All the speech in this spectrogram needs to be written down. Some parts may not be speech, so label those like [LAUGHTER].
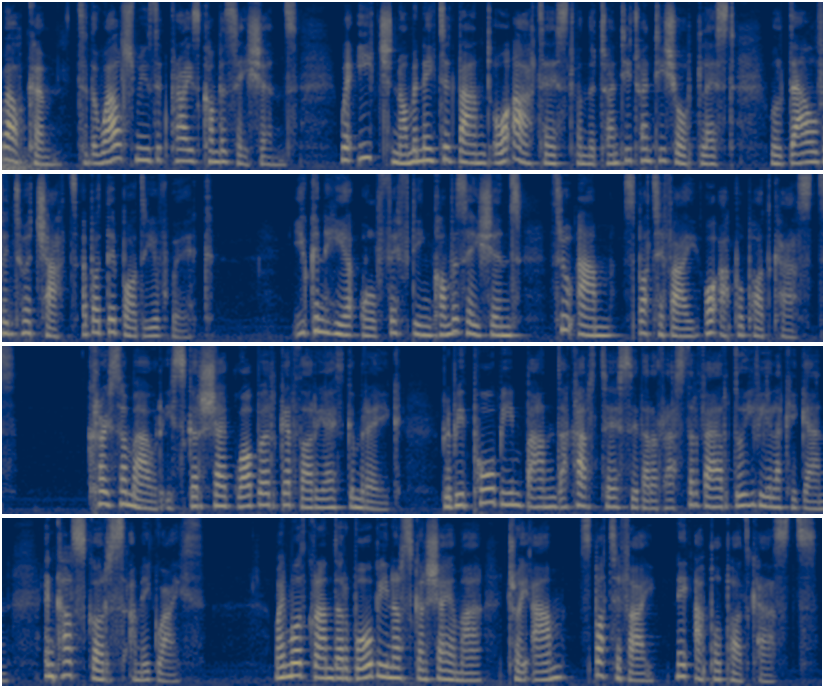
Welcome to the Welsh Music Prize Conversations, where each nominated band or artist from the 2020 shortlist will delve into a chat about their body of work. You can hear all 15 conversations through AM, Spotify or Apple Podcasts. Croeso mawr i sgyrsiau gwobr gerddoriaeth Gymreig, ble bydd pob un band ac artist sydd ar y rhestr fer 2020 yn cael sgwrs am ei gwaith – Mae modd gwrando ar bob un o'r sgyrsiau yma trwy am, Spotify neu Apple Podcasts.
